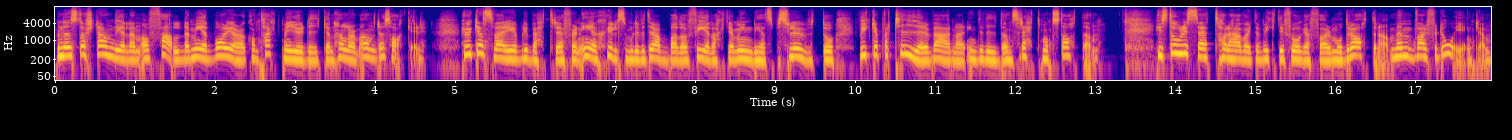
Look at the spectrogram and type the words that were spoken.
Men den största andelen av fall där medborgare har kontakt med juridiken handlar om andra saker. Hur kan Sverige bli bättre för en enskild som blivit drabbad av felaktiga myndighetsbeslut och vilka partier värnar individens rätt mot staten? Historiskt sett har det här varit en viktig fråga för Moderaterna, men varför då egentligen?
